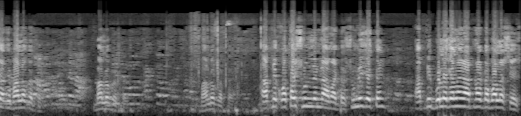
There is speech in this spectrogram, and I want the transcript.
ঠিক আছে, ভালো কথা। ভালো কথা। ভালো কথা। আপনি কথাই শুনলেন না আমারটা। শুনে যেতেন। আপনি বলে গেলেন আপনারটা বলা শেষ।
